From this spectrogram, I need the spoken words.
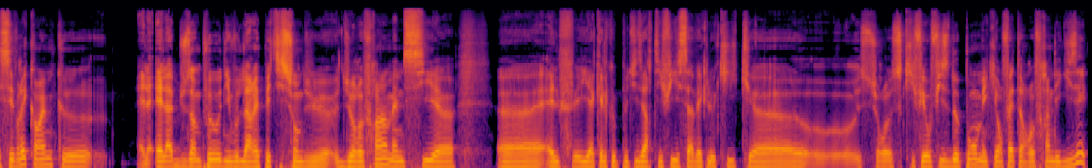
c'est vrai quand même que elle, abuse un peu au niveau de la répétition du refrain, même si euh, elle fait, il y a quelques petits artifices avec le kick euh, sur ce qui fait office de pont, mais qui est en fait un refrain déguisé.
